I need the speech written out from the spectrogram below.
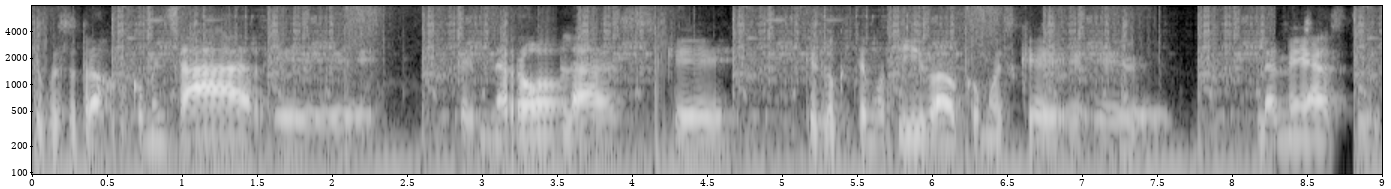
te cuesta trabajo comenzar? Eh, ¿Terminar rolas? ¿Qué, qué es lo que te motiva? ¿O cómo es que eh, planeas tus,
